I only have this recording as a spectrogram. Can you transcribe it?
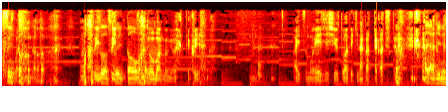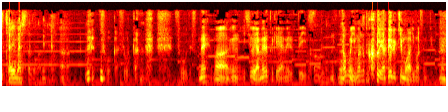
追誠が死んだと。松尾追悼番組追悼番組をやってくれると。うんあいつもエイジシュートはできなかったかっつってね。早死にしちゃいましたとかね。そうか、そうか。そうですね。まあ、うん。一応辞めるときは辞めるって言いますんで。そうねうん多分今のところ辞める気もありませんけど。うん。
